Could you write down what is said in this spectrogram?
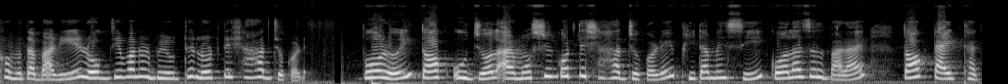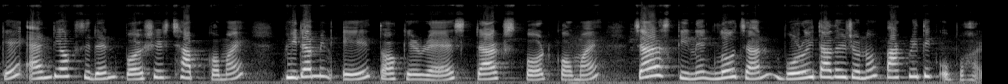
ক্ষমতা বাড়িয়ে রোগ জীবাণুর বিরুদ্ধে লড়তে সাহায্য করে। বড়ই ত্বক উজ্জ্বল আর মসৃণ করতে সাহায্য করে ভিটামিন সি, কোলাজেল বাড়ায়, ত্বক টাইট থাকে, অ্যান্টিঅক্সিডেন্ট বয়সের ছাপ কমায়, ভিটামিন এ ত্বকের র্যাশ, ডার্ক স্পট কমায়, যারা স্কিনে গ্লো চান বড়ই তাদের জন্য প্রাকৃতিক উপহার।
